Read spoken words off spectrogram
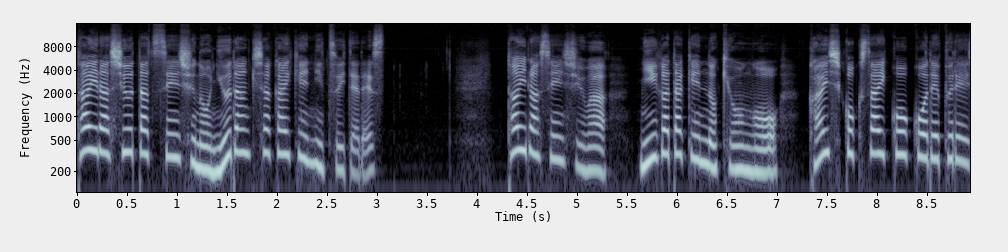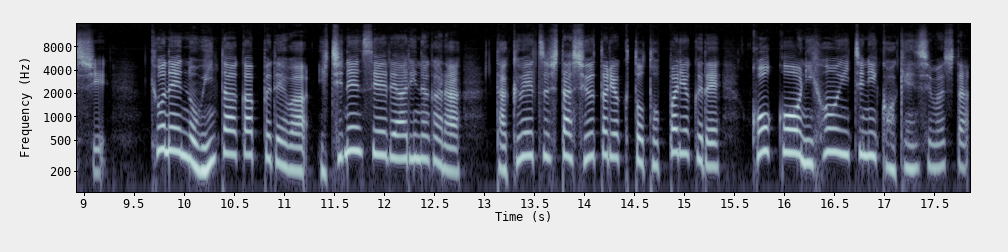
平修達選手の入団記者会見についてです。平選手は新潟県の強豪開志国際高校でプレーし去年のウィンターカップでは1年生でありながら卓越したシュート力と突破力で高校日本一に貢献しました。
